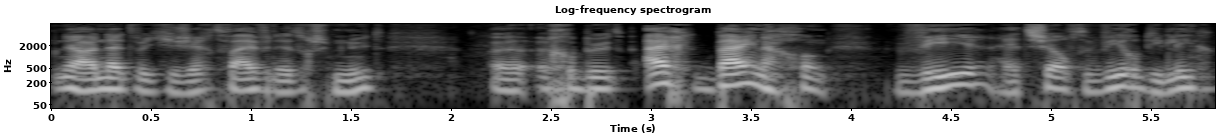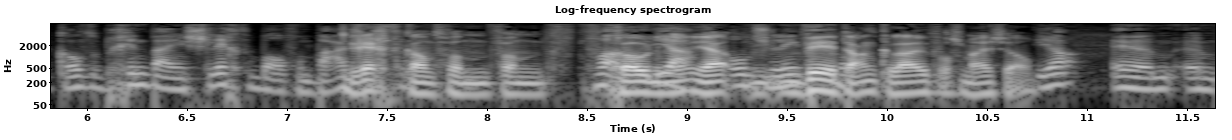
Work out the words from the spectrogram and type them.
ja, net wat je zegt, 35 minuut. Eh, gebeurt eigenlijk bijna gewoon weer hetzelfde. Weer op die linkerkant. Het begint bij een slechte bal van Baakjes. De rechterkant van, van Van- Groningen. ja, weer. Dankelui volgens mij zelf. Ja, ehm ehm,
